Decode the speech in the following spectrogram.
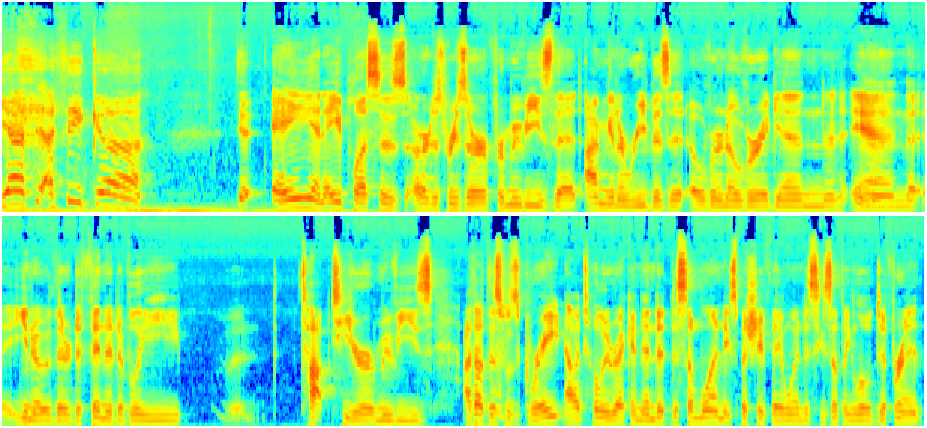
Yeah, I, th- I think uh, A and A pluses are just reserved for movies that I'm going to revisit over and over again, and you know they're definitively uh, top tier movies. I thought this was great. And I would totally recommend it to someone, especially if they wanted to see something a little different,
